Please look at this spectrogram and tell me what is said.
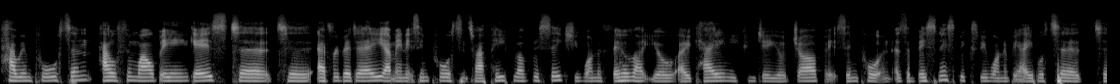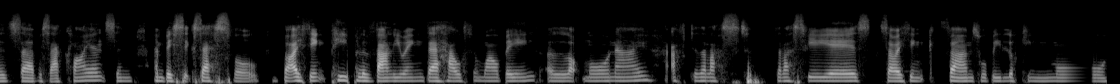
how important health and well-being is to, to everybody. I mean, it's important to our people, obviously, because you want to feel like you're okay and you can do your job. It's important as a business because we want to be able to, to service our clients and, and be successful. But I think people are valuing their health and well-being a lot more now after the last the last few years so I think firms will be looking more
